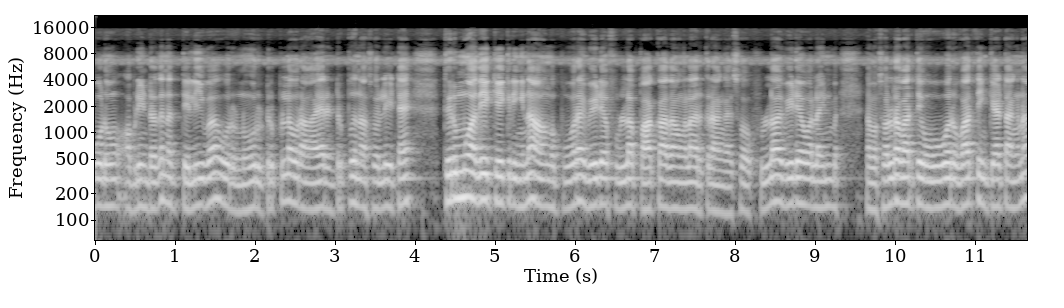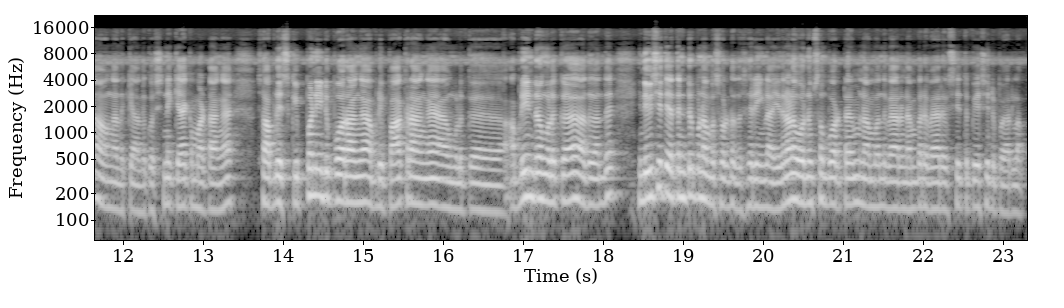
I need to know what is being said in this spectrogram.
போடுவோம். அப்படின்றத நான் தெளிவாக ஒரு நூறு ட்ரிப்பில் ஒரு ஆயிரம் ட்ரிப்பு நான் சொல்லிட்டேன். திரும்பவும் அதே கேட்குறீங்கன்னா அவங்க பூரா வீடியோ ஃபுல்லாக பார்க்காதவங்களாம் இருக்கிறாங்க. ஸோ ஃபுல்லாக வீடியோவை லைன் நம்ம சொல்கிற வார்த்தையை ஒவ்வொரு வார்த்தையும் கேட்டாங்கன்னா அவங்க அந்த கே- அந்த கொஸ்டினை கேட்க மாட்டாங்க. ஸோ அப்படி ஸ்கிப் பண்ணிட்டு போகிறாங்க அப்படி பார்க்குறாங்க அவங்களுக்கு அப்படின்றவங்களுக்கு அது வந்து இந்த விஷயத்தை எத்தனை ட்ரிப்பு நம்ம சொல்கிறது சரிங்களா? இதனால் ஒரு நிமிஷம் போகிற டைம் நம்ம வந்து வேறு நம்பர் வேறு விஷயத்தை பேசிட்டு போயிடலாம்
